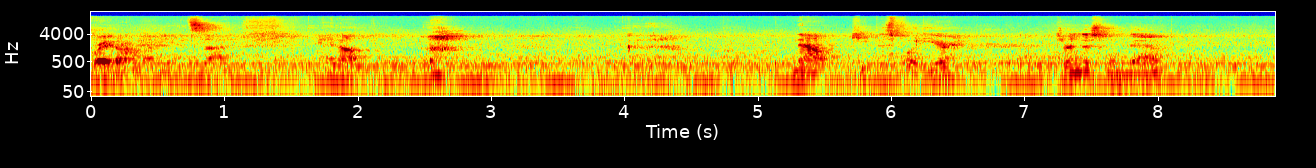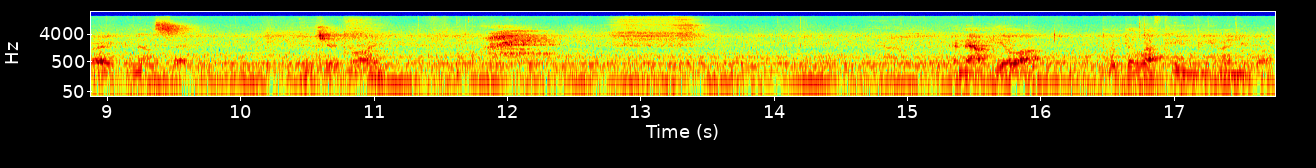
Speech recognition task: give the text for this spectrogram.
Right arm on the inside. Head up. Good. Now keep this foot here. Turn this one down. Right? And now set. Pinch your groin. And now heel up. Put the left hand behind your butt.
